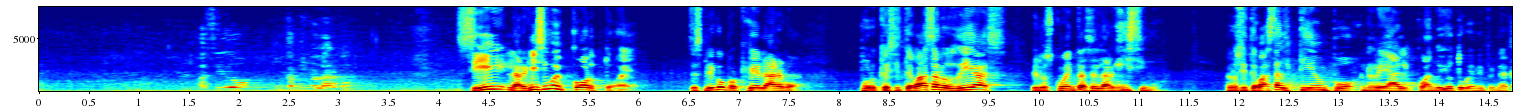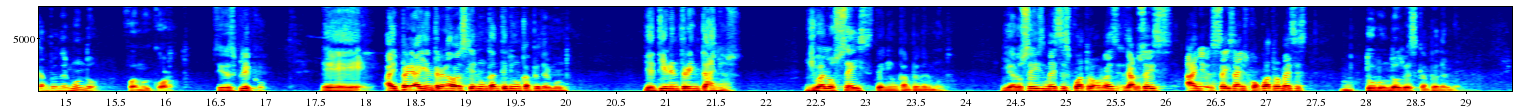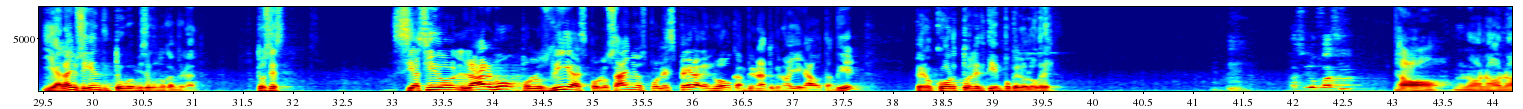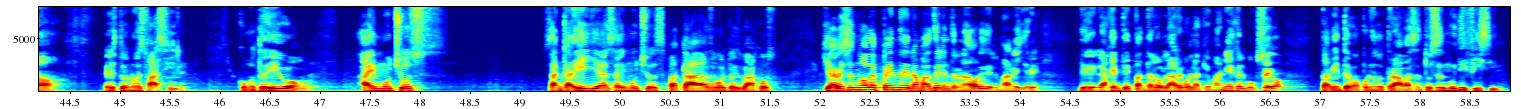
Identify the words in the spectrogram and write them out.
¿Ha sido un camino largo? Sí, larguísimo y corto. ¿eh? Te explico por qué largo. Porque si te vas a los días y los cuentas es larguísimo. Pero si te vas al tiempo real, cuando yo tuve mi primer campeón del mundo, fue muy corto. ¿Sí me explico? Eh, hay, hay entrenadores que nunca han tenido un campeón del mundo. Y tienen 30 años. Yo a los 6 tenía un campeón del mundo. Y a los 6 meses, 4 meses, a los 6 años, seis años con 4 meses, tuve un dos veces campeón del mundo. Y al año siguiente tuve mi segundo campeonato. Entonces, sí ha sido largo por los días, por los años, por la espera del nuevo campeonato que no ha llegado también, pero corto en el tiempo que lo logré. ¿Ha sido fácil? No, no, no, no, no. Esto no es fácil. Como te digo, hay muchos zancadillas, hay muchas patadas, golpes bajos, que a veces no depende nada más del entrenador y del manager, ¿eh? de la gente de pantalón largo, la que maneja el boxeo, también te va poniendo trabas. Entonces es muy difícil,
